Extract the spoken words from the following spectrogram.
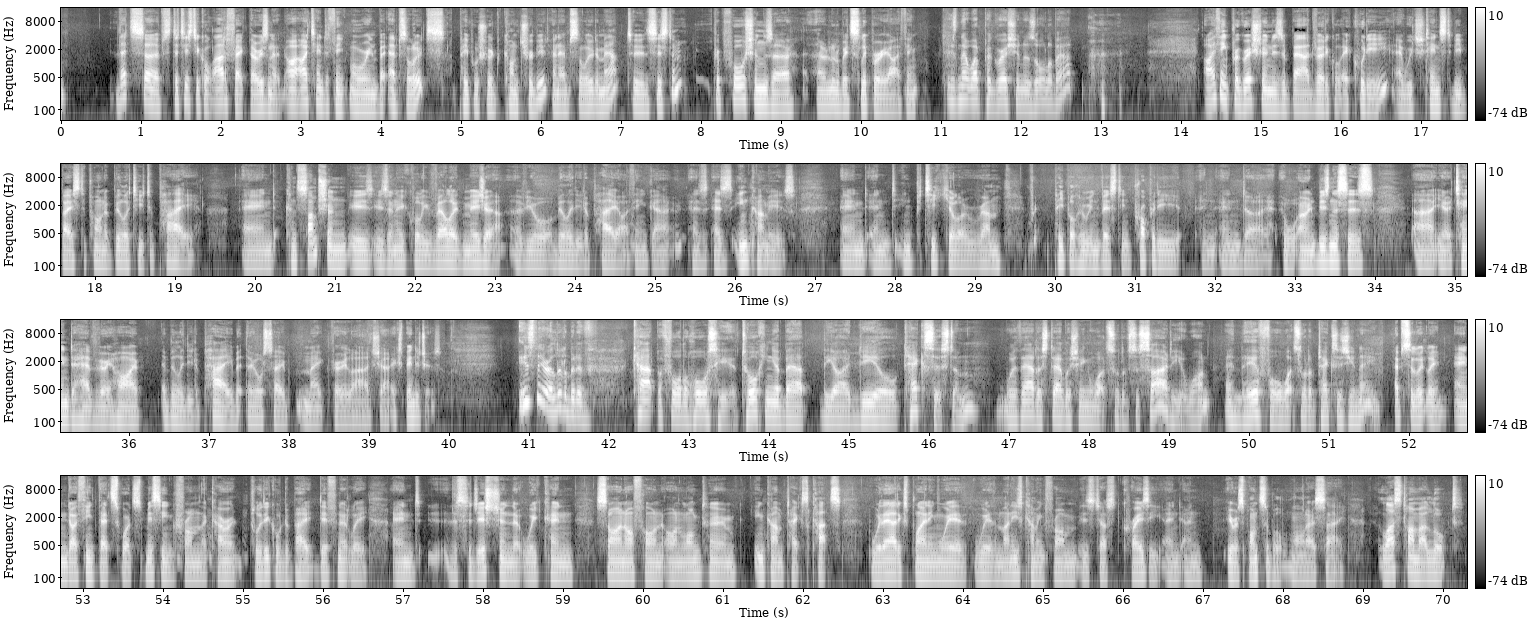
That's a statistical artifact, though, isn't it? I, I tend to think more in absolutes. People should contribute an absolute amount to the system. Proportions are, are a little bit slippery, I think. isn't that what progression is all about? I think progression is about vertical equity, uh, which tends to be based upon ability to pay. And consumption is, is an equally valid measure of your ability to pay, I think, uh, as, as income is. And, and in particular, um, people who invest in property and, and uh, own businesses uh, you know, tend to have very high ability to pay, but they also make very large uh, expenditures. Is there a little bit of cart before the horse here, talking about the ideal tax system without establishing what sort of society you want and therefore what sort of taxes you need? Absolutely. And I think that's what's missing from the current political debate, definitely. And the suggestion that we can sign off on, on long term income tax cuts without explaining where, where the money's coming from is just crazy and, and irresponsible, might I say. Last time I looked,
